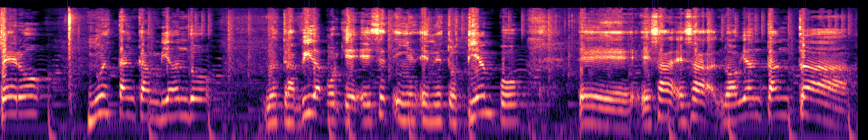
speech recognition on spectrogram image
pero no están cambiando nuestras vidas porque ese, en, nuestros tiempos eh, esa, esa, no habían tanta,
